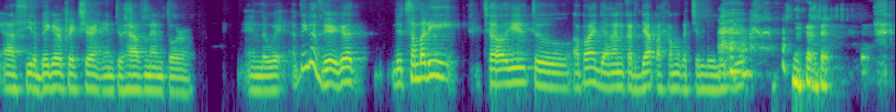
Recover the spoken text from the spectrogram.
uh, see the bigger picture and to have mentor in the way. I think that's very good. Did somebody tell you to apa jangan kerja pas kamu kecil dulu gitu?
